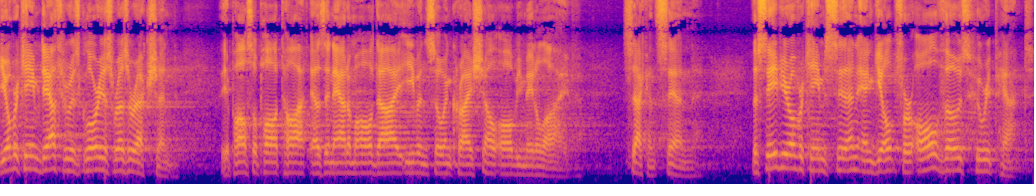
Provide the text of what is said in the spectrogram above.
He overcame death through his glorious resurrection. The Apostle Paul taught, As in Adam all die, even so in Christ shall all be made alive. Second, sin. The Savior overcame sin and guilt for all those who repent.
